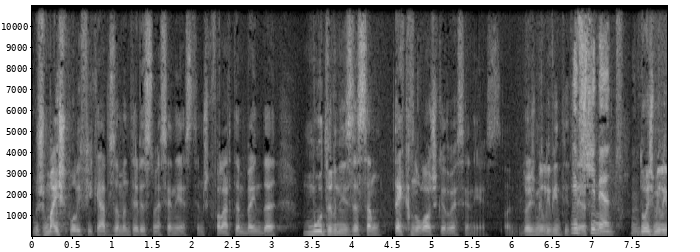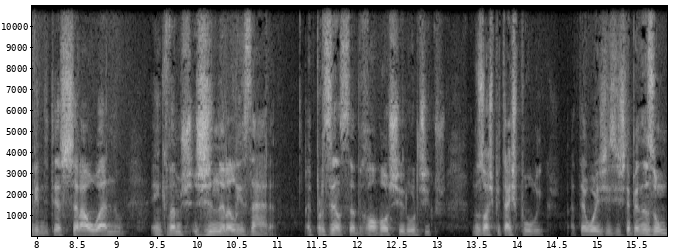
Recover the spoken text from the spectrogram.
os mais qualificados a manter-se no SNS. Temos que falar também da modernização tecnológica do SNS. 2023, Investimento. 2023 será o ano em que vamos generalizar a presença de robôs cirúrgicos nos hospitais públicos. Até hoje existe apenas um,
